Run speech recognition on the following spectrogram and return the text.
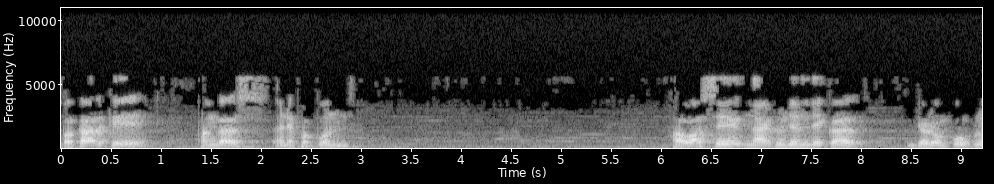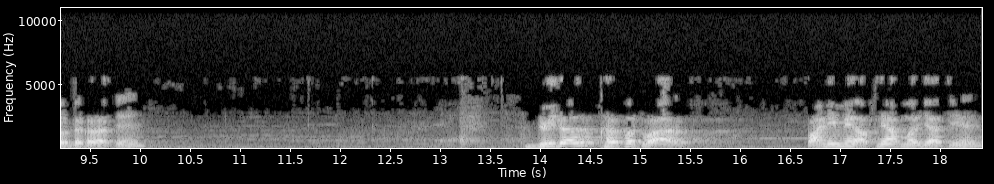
प्रकार के फंगस यानी फपुंद हवा से नाइट्रोजन लेकर जड़ों को उपलब्ध कराते हैं। द्विदल खरपतवार पानी में अपने आप मर जाती हैं,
